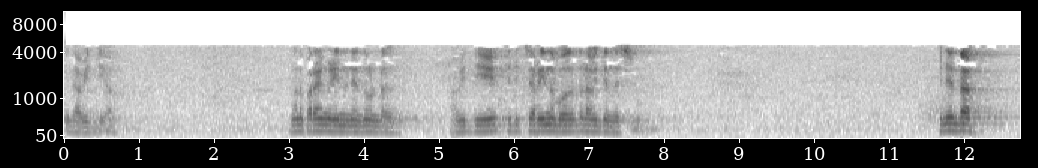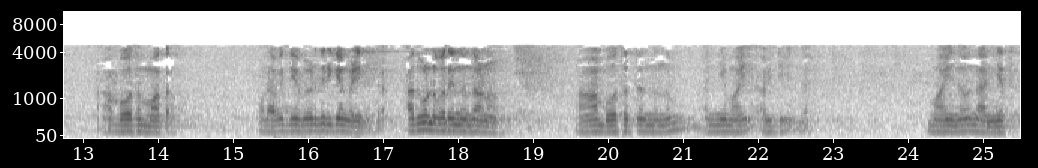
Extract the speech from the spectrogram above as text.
ഇത് അവിദ്യ. അങ്ങനെ പറയാൻ കഴിയുന്നത് എന്തുകൊണ്ട്? അവിദ്യയെ തിരിച്ചറിയുന്ന ബോധത്തിൽ അവിദ്യ നശിച്ചു. പിന്നെന്താ? ആ ബോധം മാത്രം. അവിടെ അവിദ്യ വേർതിരിക്കാൻ കഴിയുന്നില്ല. അതുകൊണ്ട് പറയുന്നത് എന്താണ്? ആ ബോധത്തിൽ നിന്നും അന്യമായി അവിദ്യയില്ല. മായിനോ അന്യത്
